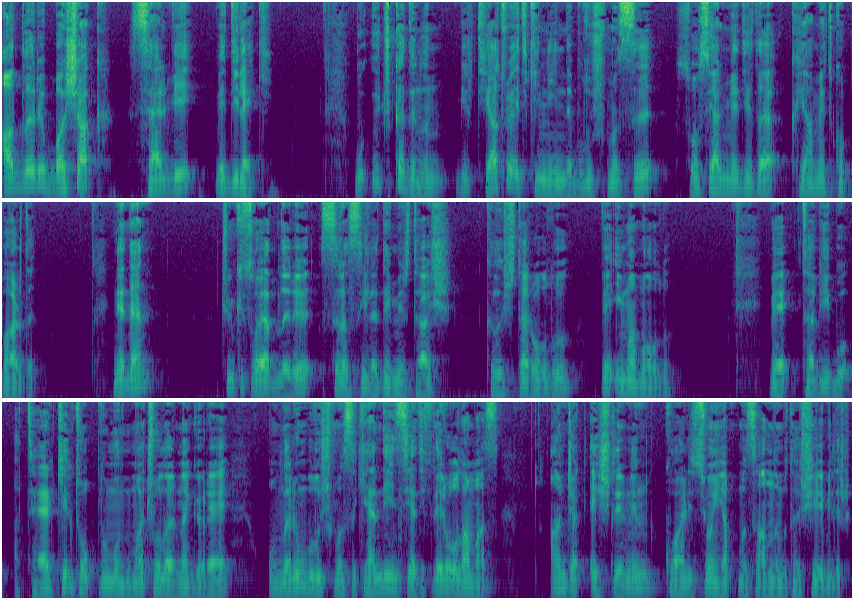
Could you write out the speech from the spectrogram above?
Adları Başak, Selvi ve Dilek. Bu üç kadının bir tiyatro etkinliğinde buluşması sosyal medyada kıyamet kopardı. Neden? Çünkü soyadları sırasıyla Demirtaş, Kılıçdaroğlu ve İmamoğlu. Ve tabii bu ataerkil toplumun maçolarına göre onların buluşması kendi inisiyatifleri olamaz. Ancak eşlerinin koalisyon yapması anlamı taşıyabilir.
